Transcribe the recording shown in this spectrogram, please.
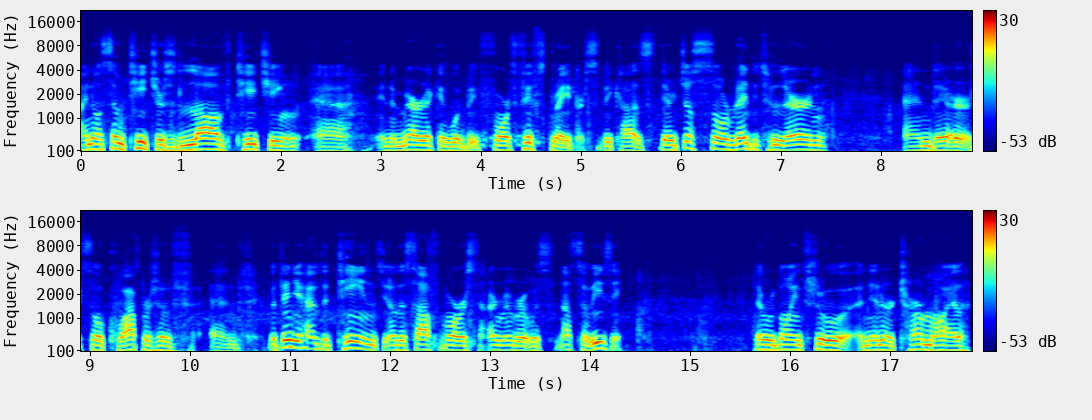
I know some teachers love teaching uh, in America would be fourth, fifth graders because they're just so ready to learn and they're so cooperative. And but then you have the teens, you know, the sophomores. I remember it was not so easy they were going through an inner turmoil,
